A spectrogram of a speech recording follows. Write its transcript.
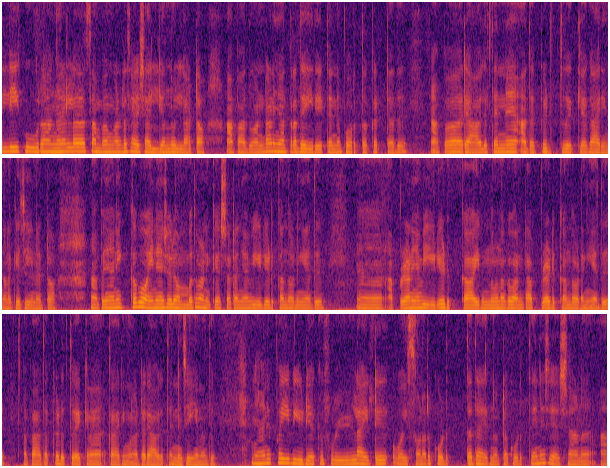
എലി കൂറ അങ്ങനെയുള്ള സംഭവങ്ങളുടെ ശല്യമൊന്നും ഇല്ല കേട്ടോ. അപ്പോൾ അതുകൊണ്ടാണ് ഞാൻ അത്ര ധൈര്യമായിട്ട് തന്നെ പുറത്തൊക്കെ ഇട്ടത്. അപ്പോൾ രാവിലെ തന്നെ അതൊക്കെ എടുത്തു വെക്കുക കാര്യങ്ങളൊക്കെ ചെയ്യണം കേട്ടോ. അപ്പോൾ ഞാൻ ഇക്ക പോയതിന് ശേഷം ഒരു ഒമ്പത് മണിക്ക് ശേഷം കേട്ടോ ഞാൻ വീഡിയോ എടുക്കാൻ തുടങ്ങിയത്. അപ്പോഴാണ് ഞാൻ വീഡിയോ എടുക്കായിരുന്നു എന്നൊക്കെ പറഞ്ഞിട്ട് അപ്പോഴെടുക്കാൻ തുടങ്ങിയത്. അപ്പോൾ അതൊക്കെ എടുത്ത് വെക്കണ കാര്യങ്ങളാട്ടോ രാവിലെ തന്നെ ചെയ്യണത്. ഞാനിപ്പോൾ ഈ വീഡിയോക്ക് ഫുള്ളായിട്ട് വോയിസ് ഓണർ കൊടുത്തതായിരുന്നു കേട്ടോ കൊടുത്തതിന് ശേഷമാണ് ആ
